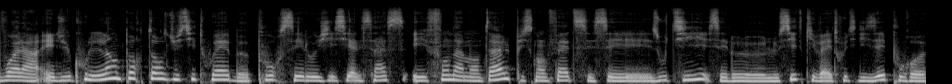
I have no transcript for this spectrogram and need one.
Voilà, et du coup, l'importance du site web pour ces logiciels SaaS est fondamentale, puisqu'en fait, c'est ces outils, c'est le, site qui va être utilisé pour euh,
